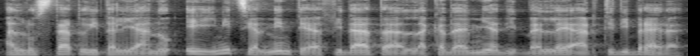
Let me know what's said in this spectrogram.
allo Stato italiano e inizialmente affidata all'Accademia di Belle Arti di Brera.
